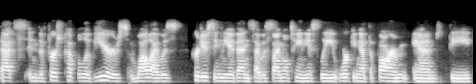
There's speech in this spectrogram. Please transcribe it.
that's in the first couple of years while I was producing the events, I was simultaneously working at the farm and the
